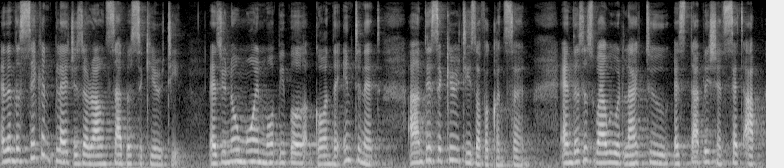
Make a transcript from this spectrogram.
And then the second pledge is around cybersecurity. As you know, more and more people go on the internet, um, their security is of a concern. And this is why we would like to establish and set up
